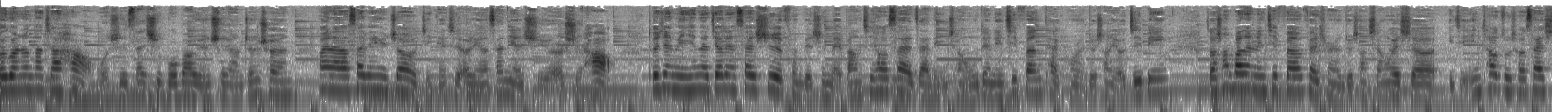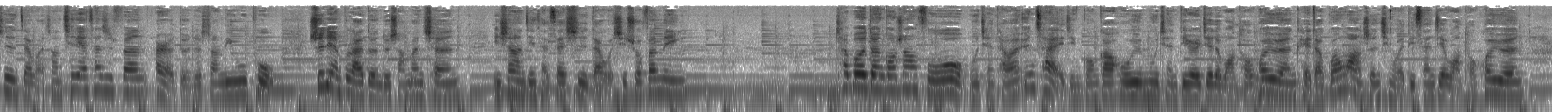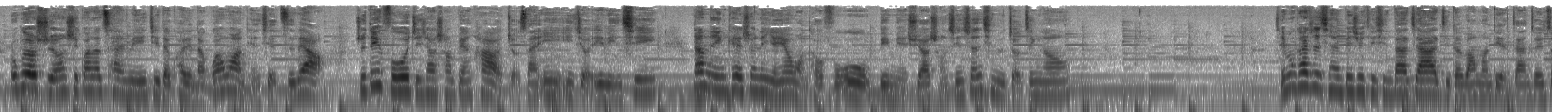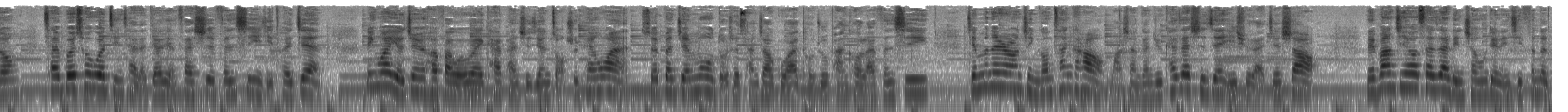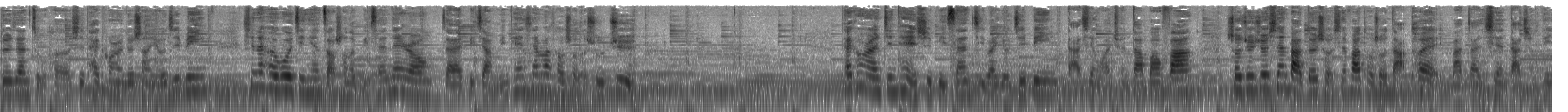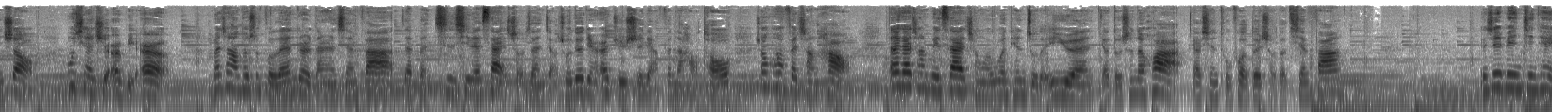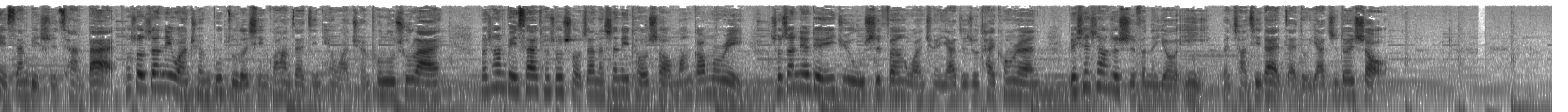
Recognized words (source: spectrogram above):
各位观众，大家好，我是赛事播报员石梁真纯，欢迎来到赛边宇宙。今天是二零二三年十月二十号，推荐明天的焦点赛事分别是美邦季后赛在凌晨五点零七分，太空人对上游击兵；早上八点零七分，费城人对上响尾蛇；以及英超足球赛事在晚上七点三十分，埃尔顿对上利物浦；十点布莱顿对上曼城。以上精彩赛事，待我细说分明。插播一段工商服务。目前台湾运彩已经公告呼吁，目前第二届的网投会员可以到官网申请为第三届网投会员。如果有使用习惯的彩迷，记得快点到官网填写资料，指定服务经销商编号九三一一九一零七，让您可以顺利沿用网投服务，避免需要重新申请的酒精哦。节目开始前，必须提醒大家，记得帮忙点赞追踪，才不会错过精彩的焦点赛事分析以及推荐。另外，有鉴于合法微微开盘时间总是偏晚，所以本节目都是参照国外投注盘口来分析。节目内容仅供参考，马上根据开赛时间依序来介绍。美邦季后赛在凌晨五点零七分的对战组合是太空人对上游击兵。现在回顾今天早上的比赛内容，再来比较明天先发投手的数据。太空人今天也是比三击败游击兵，打线完全大爆发，首局就先把对手先发投手打退，把战线打成平手，目前是二比二。本场推出 f l a n d e r 担任先发，在本次系列赛首战缴出六点二局时两分的好投，状况非常好。待该场比赛成为问天组的一员，要独胜的话，要先突破对手的先发。游击兵今天以三比十惨败，投手战力完全不足的情况在今天完全暴露出来。本场比赛推出首战的胜利投手 Montgomery，首战六点一局无失分，完全压制住太空人，表现上是十分的优异。本场期待再度压制对手。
